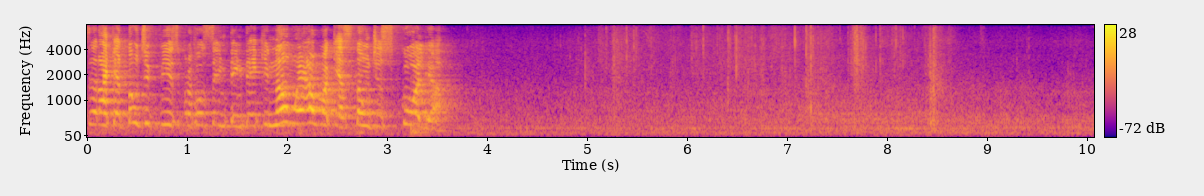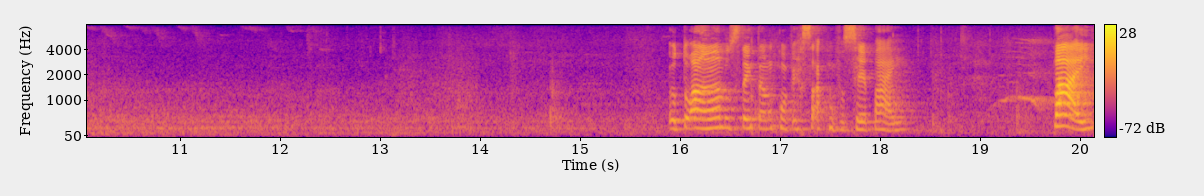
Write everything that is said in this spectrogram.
Será que é tão difícil para você entender que não é uma questão de escolha? Eu tô há anos tentando conversar com você, pai. Pai!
